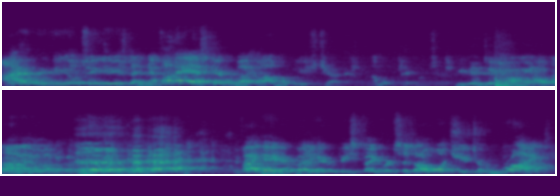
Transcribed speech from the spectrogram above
I reveal to you his name. Now, if I ask everybody, oh, I'm going to use Chuck. I'm going to pick on Chuck. You can pick on me all I want to go. If I gave everybody here a piece of paper and says, I want you to write,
